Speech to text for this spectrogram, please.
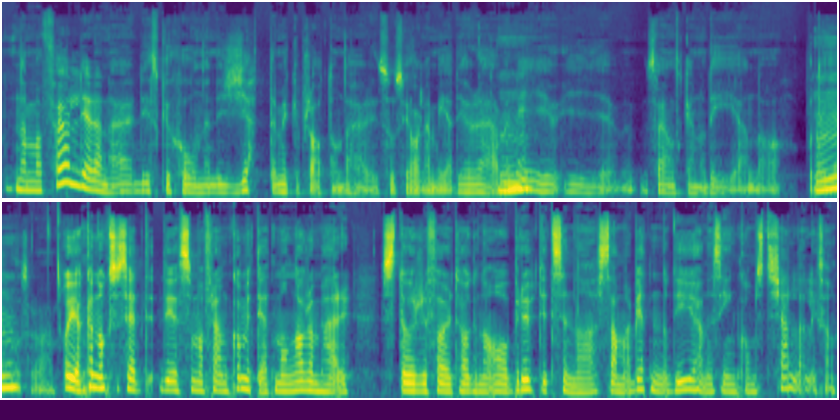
när man följer den här diskussionen, det är jättemycket prat om det här i sociala medier och även Mm. i, i eh, Svenskan och DN och på tv och så. Då. Och jag kan också säga att det som har framkommit är att många av de här större företagen har avbrutit sina samarbeten och det är ju hennes inkomstkälla liksom.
